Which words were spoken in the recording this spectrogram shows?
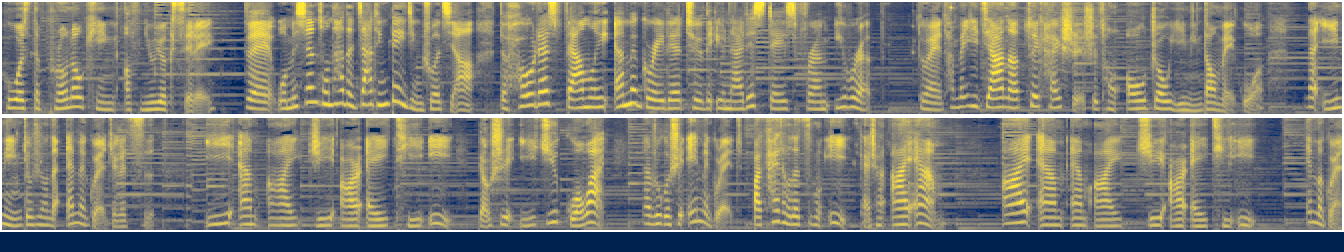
who was the Porno King of New York City. 对，我们先从他的家庭背景说起啊。The Hodas family emigrated to the United States from Europe. 对他们一家呢，最开始是从欧洲移民到美国。那移民就是用的 emigrate 这个词，e m i g r a t e，表示移居国外。那如果是 immigrate，把开头的字母 e 改成 i m，i m m i g r a t e，immigrant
